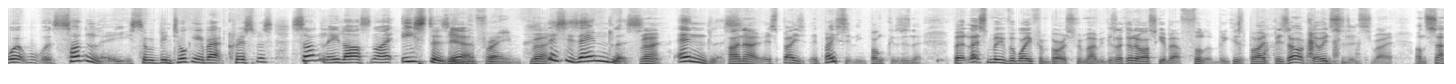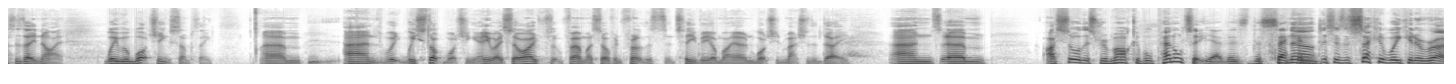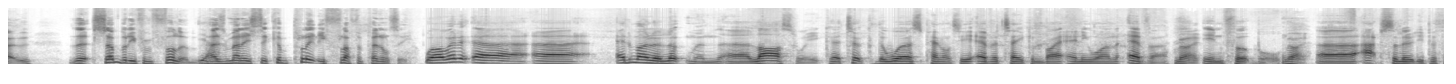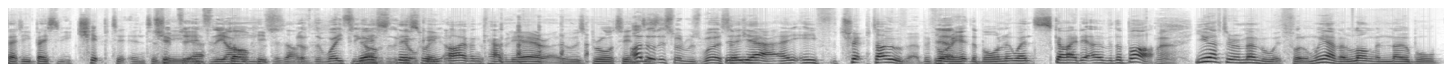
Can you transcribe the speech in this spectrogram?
suddenly, so we've been talking about Christmas. Suddenly, last night, Easter's Yeah, in the frame. right. This is endless. Right. Endless. I know it's, bas- basically bonkers, isn't it? But let's move away from Boris for a moment because I've got to ask you about Fulham because by bizarre coincidence, right, on Saturday night we were watching something. Um, and we, we stopped watching it anyway, so I found myself in front of the TV on my own watching Match of the Day, and um, I saw this remarkable penalty. Yeah, there's the second. Now, this is the second week in a row that somebody from Fulham Yeah. has managed to completely fluff a penalty. Well, when it, uh, uh, Ademola Lookman uh, last week uh, took the worst penalty ever taken by anyone ever Right. in football. Right. Uh, absolutely pathetic. Basically chipped it into Chipped the, it uh, into the goalkeeper's arms. of the waiting this, arms of the This week. Ivan Cavaleiro, who was brought in. I thought this one was worse. Yeah, actually. yeah, he tripped over before Yeah. he hit the ball and it went skied it over the bar. Wow. You have to remember with Fulham, we have a long and noble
